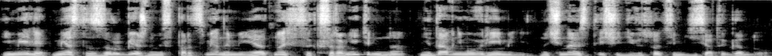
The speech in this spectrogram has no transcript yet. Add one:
имели место с зарубежными спортсменами и относятся к сравнительно недавнему времени, начиная с 1970-х годов.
